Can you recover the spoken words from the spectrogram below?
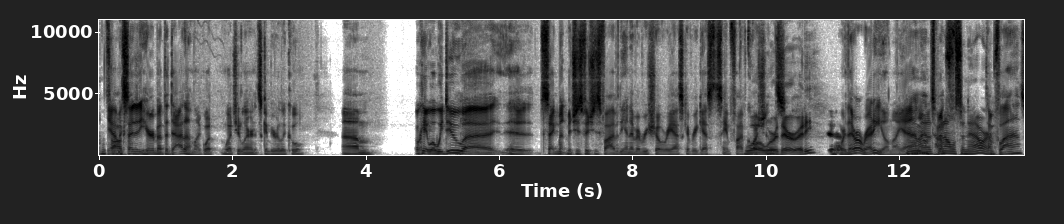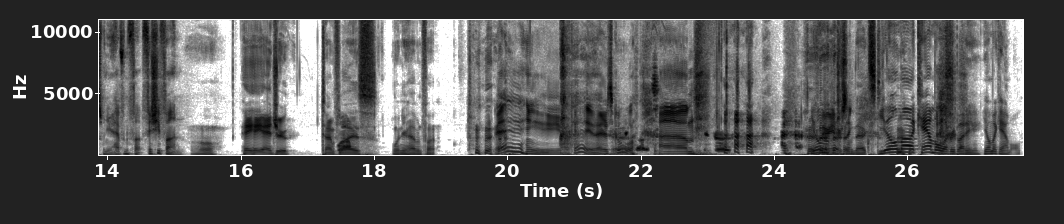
That's yeah, I'm excited to hear about the data and like what what you learn. It's gonna be really cool. Um, okay, well, we do uh, uh, segment Mitch's Fishies Five at the end of every show where we ask every guest the same five Whoa, questions. we're there already? We're there already, Elma. Yeah, Oh, no, man, it's been time- almost an hour. Time flies when you're having fun, fishy fun. Oh, hey, hey, Andrew. Time flies when you're having fun. hey, okay, there's cool. Um, Yilma, very interesting. Next. Yilma Campbell, everybody. Yilma Campbell.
